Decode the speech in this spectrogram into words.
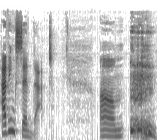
having said that, um,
